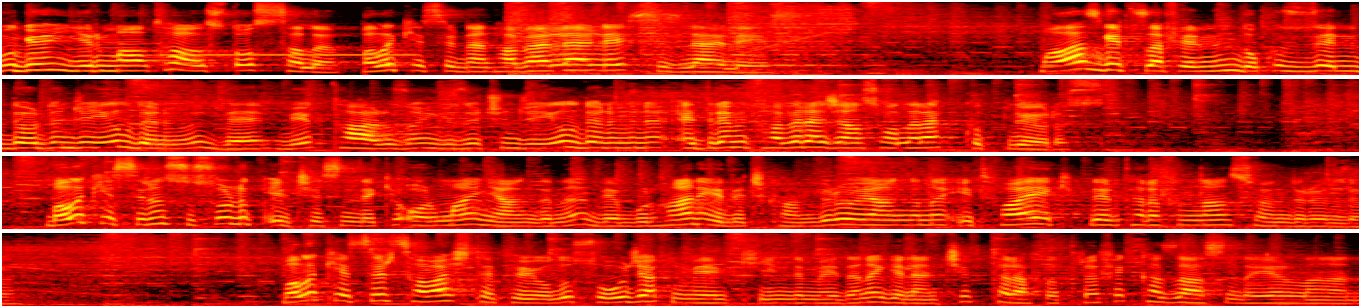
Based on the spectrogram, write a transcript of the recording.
Bugün 26 Ağustos Salı, Balıkesir'den haberlerle sizlerleyiz. Malazgirt Zaferi'nin 954. yıl dönümü ve Büyük Taarruz'un 103. yıl dönümünü Edremit Haber Ajansı olarak kutluyoruz. Balıkesir'in Susurluk ilçesindeki orman yangını ve Burhaniye'de çıkan büro yangını itfaiye ekipleri tarafından söndürüldü. Balıkesir Savaştepe yolu Soğucak mevkiinde meydana gelen çift taraflı trafik kazasında yaralanan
